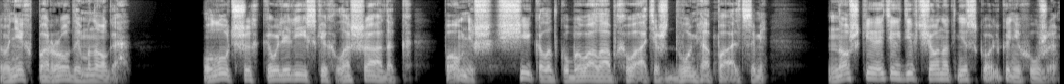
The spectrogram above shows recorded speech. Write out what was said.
В них породы много» у лучших кавалерийских лошадок. Помнишь, щиколотку бывало обхватишь двумя пальцами. Ножки этих девчонок нисколько не хуже.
